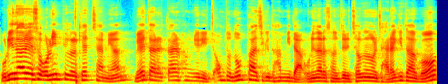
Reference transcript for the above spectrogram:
우리나라에서 올림픽을 개최하면 메달을 딸 확률이 조금 더 높아지기도 합니다. 우리나라 선수들이 적응을 잘하기도 하고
